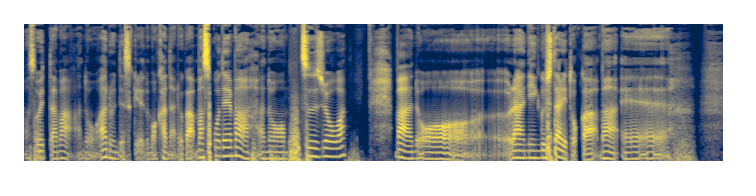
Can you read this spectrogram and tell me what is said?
まあ、そういった、まあ、あの、あるんですけれども、カナルが、まあ、そこで、まあ、あの、通常は、まあ、あの、ランニングしたりとか、まあ、えー、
